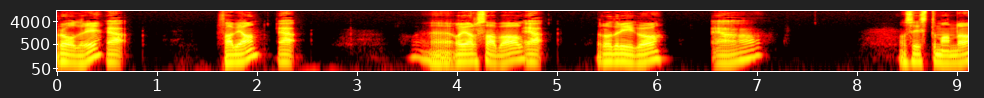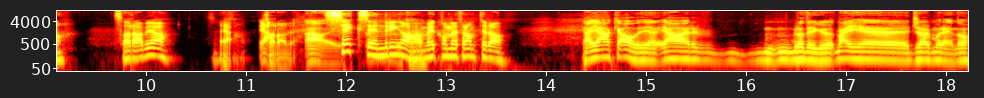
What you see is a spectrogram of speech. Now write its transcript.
Rodri. Ja. Fabian. Ja. Uh, Oyar Sabal. Ja. Rodrigo. Ja. Og sistemann, da? Sarabia. Ja, Ja. Sarabia. ja. Seks endringer har vi kommet fram til, da. Ja, jeg har ikke alle de. Jeg har Rodrigo Nei, uh, Gerard Moreno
